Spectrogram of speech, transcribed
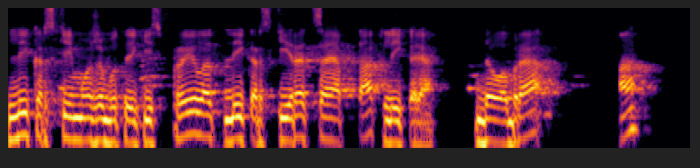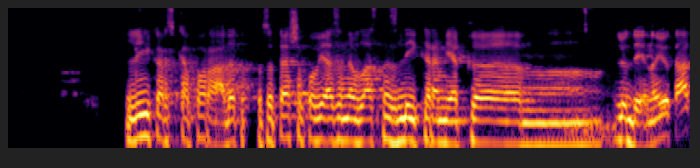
Лікарський може бути якийсь прилад, лікарський рецепт, так, лікаря. Добре. А? Лікарська порада. Тобто це те, що пов'язане власне з лікарем як ем, людиною, так?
